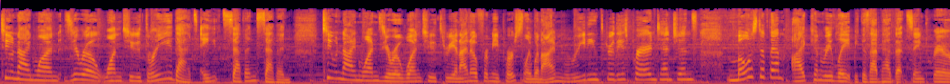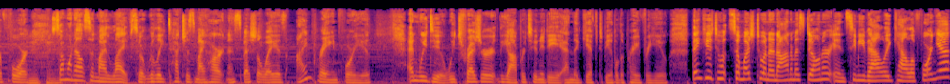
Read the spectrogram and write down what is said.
291 0123. That's 877 291 0123. And I know for me personally, when I'm reading through these prayer intentions, most of them I can relate because I've had that same prayer for mm-hmm. someone else in my life. So it really touches my heart in a special way as I'm praying for you. And we do. We treasure the opportunity and the gift to be able to pray for you. Thank you to, so much to an anonymous donor in Simi Valley, California,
